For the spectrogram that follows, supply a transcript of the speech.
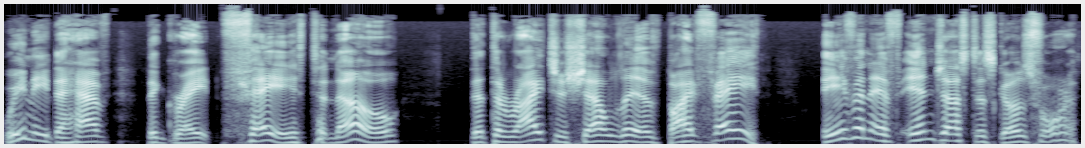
we need to have the great faith to know that the righteous shall live by faith, even if injustice goes forth.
